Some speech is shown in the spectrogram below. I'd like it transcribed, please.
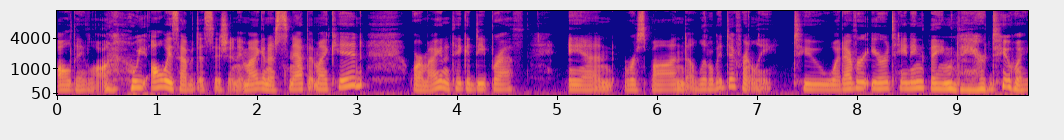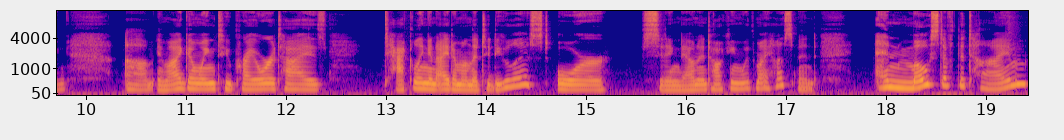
all day long. We always have a decision. Am I going to snap at my kid or am I going to take a deep breath and respond a little bit differently to whatever irritating thing they are doing? Um, am I going to prioritize tackling an item on the to do list or sitting down and talking with my husband? And most of the time,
